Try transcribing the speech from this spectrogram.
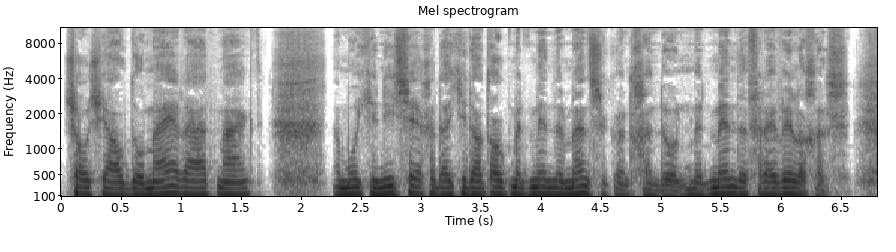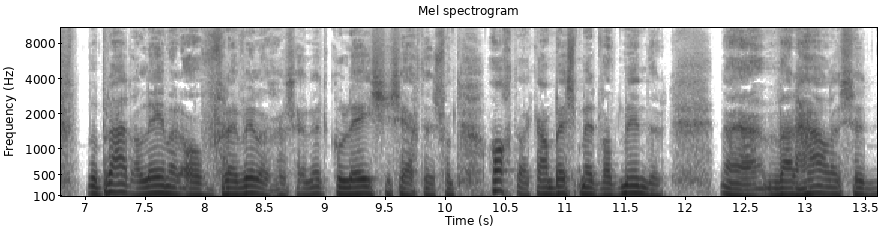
sociaal domeinraad maakt, dan moet je niet zeggen dat je dat ook met minder mensen kunt gaan doen, met minder vrijwilligers. We praten alleen maar over vrijwilligers en het college zegt dus van, ach, dat kan best met wat minder. Nou ja, waar halen ze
